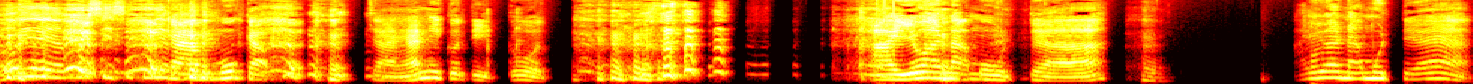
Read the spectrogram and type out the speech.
oh iya ya persis itu ya Kamu gak jangan ikut-ikut. Ayo anak muda. Ayo anak muda.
